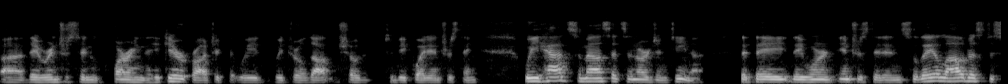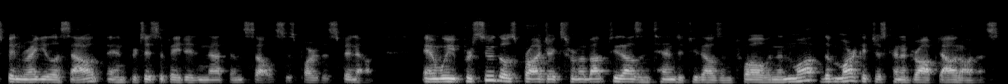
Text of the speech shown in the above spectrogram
Uh, they were interested in acquiring the Haquira project that we we drilled out and showed to be quite interesting. We had some assets in Argentina that they they weren't interested in, so they allowed us to spin Regulus out and participated in that themselves as part of the spin out. And we pursued those projects from about 2010 to 2012, and then the market just kind of dropped out on us.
